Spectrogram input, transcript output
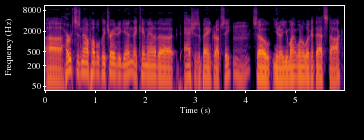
uh, Hertz is now publicly traded again. They came out of the ashes of bankruptcy. Mm-hmm. So, you know, you might want to look at that stock.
